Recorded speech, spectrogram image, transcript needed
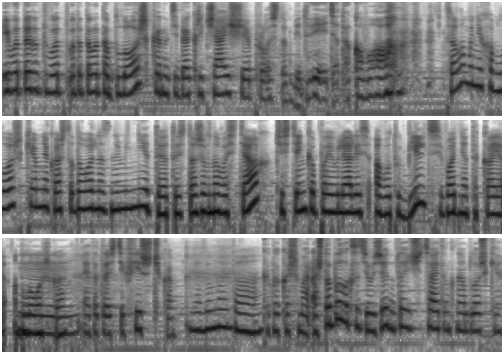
И вот этот вот, вот эта вот обложка на тебя кричащая просто «Медведь атаковал!» В целом у них обложки, мне кажется, довольно знаменитые. То есть даже в новостях частенько появлялись, а вот у Бильд сегодня такая обложка. Mm, это то есть их фишечка. Я думаю, да. Какой кошмар. А что было, кстати, у Süddeutsche Zeitung на обложке?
